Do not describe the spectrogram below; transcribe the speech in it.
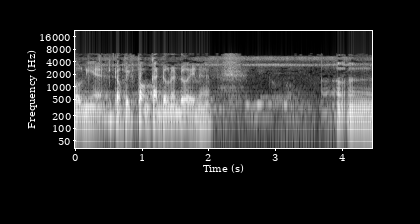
พวกนี้ต้องไปป้องกันตรงนั้นด้วยนะเออ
